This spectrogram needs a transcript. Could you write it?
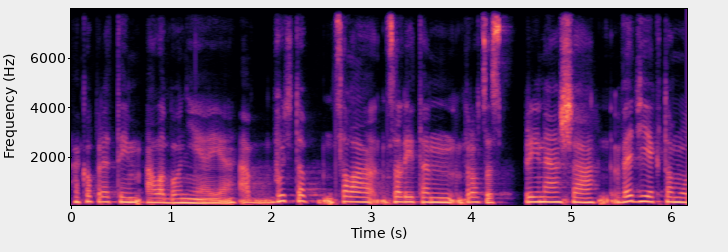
ako predtým, alebo nie je. A buď to celá, celý ten proces prináša, vedie k tomu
